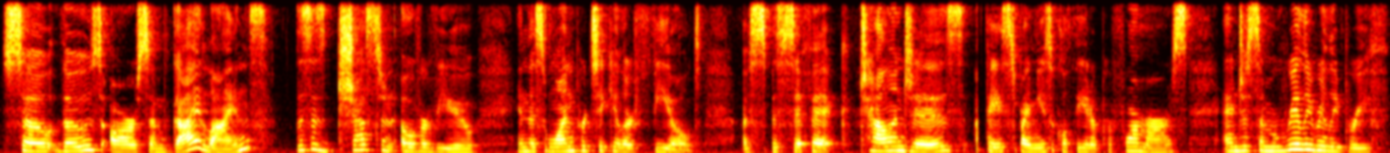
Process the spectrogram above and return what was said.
So, those are some guidelines. This is just an overview in this one particular field of specific challenges faced by musical theater performers and just some really, really brief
